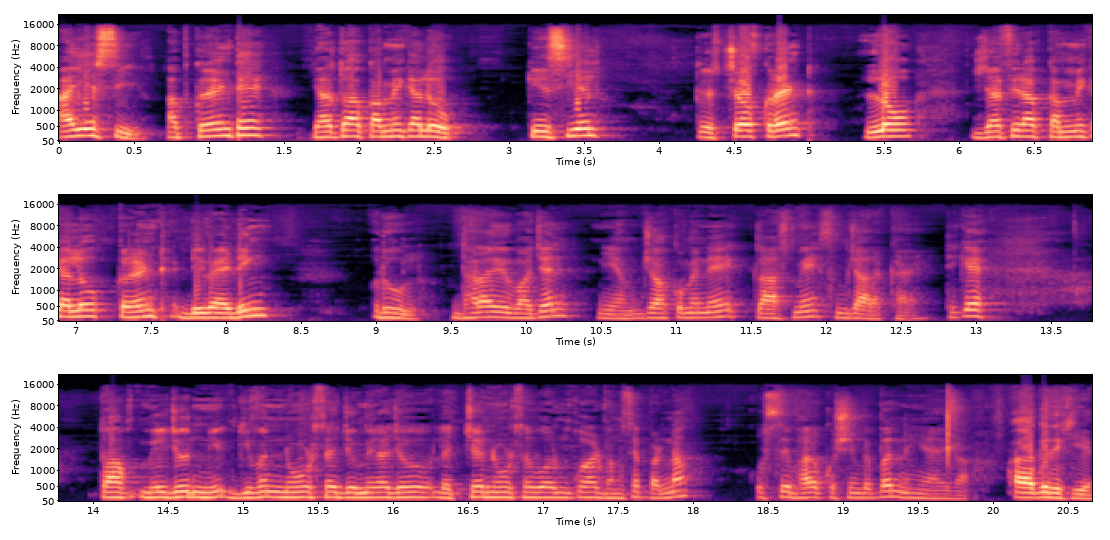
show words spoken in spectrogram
आई एस सी अब करंट है, या तो आप कम में क्या लो? K C L of current लो, या फिर आप कम में क्या लो? करंट डिवाइडिंग रूल धारा विभाजन नियम, जो आपको मैंने क्लास में समझा रखा है, ठीक है? तो आप मेरे जो गिवन नोट्स है, जो मेरा जो लेक्चर नोट्स है, वो उनको आप ढंग से पढ़ना उससे बाहर क्वेश्चन पेपर नहीं आएगा। आगे देखिए।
